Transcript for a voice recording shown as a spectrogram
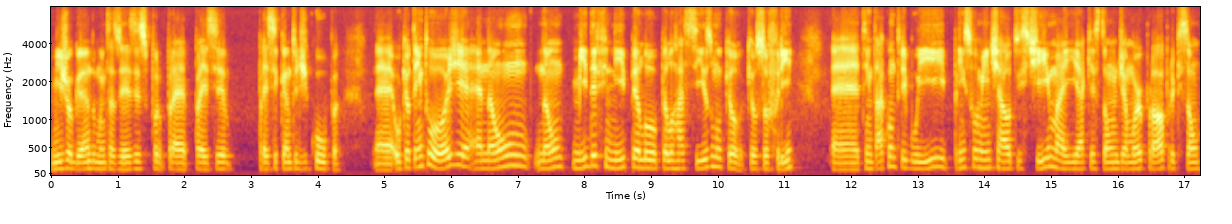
me jogando muitas vezes para esse, esse canto de culpa. É, o que eu tento hoje é não, não me definir pelo, pelo racismo que eu, que eu sofri, é, tentar contribuir principalmente a autoestima e a questão de amor próprio, que são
